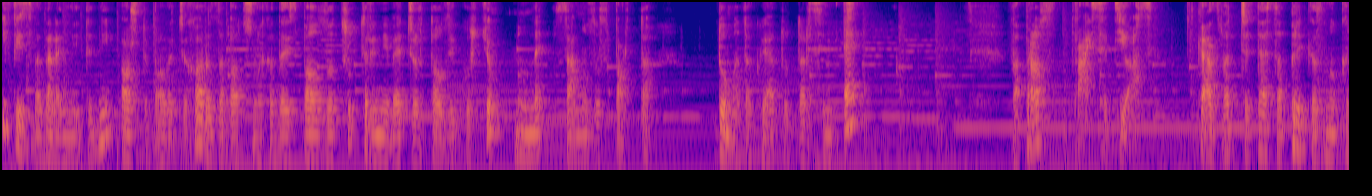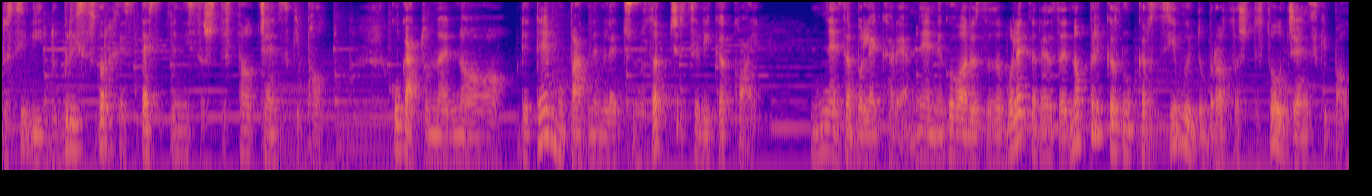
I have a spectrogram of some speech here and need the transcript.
И в извънредните дни още повече хора започнаха да използват сутрин и вечер този костюм, но не само за спорта. Думата, която търсим е Въпрос 28. Казват, че те са приказно красиви и добри свърхестествени същества от женски пол. Когато на едно дете му падне млечно зъбче, се вика кой? Не за болекаря, не, не говоря за заболекаря, за едно приказно, красиво и добро същество от женски пол,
